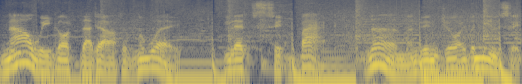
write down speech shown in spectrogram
Now we got that out of the way. Let's sit back, learn and enjoy the music.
